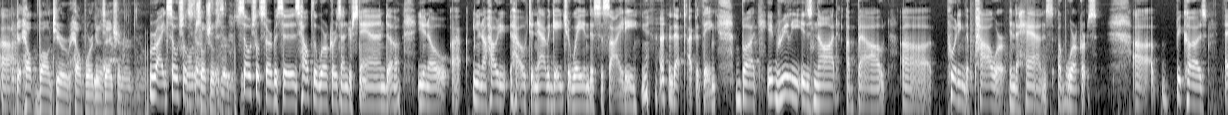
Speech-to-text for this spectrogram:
Uh, like a help volunteer help organization yeah. or you know, right social services. social services social services help the workers understand uh, you know uh, you know how you, how to navigate your way in this society that type of thing but it really is not about uh, putting the power in the hands of workers uh, because uh,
